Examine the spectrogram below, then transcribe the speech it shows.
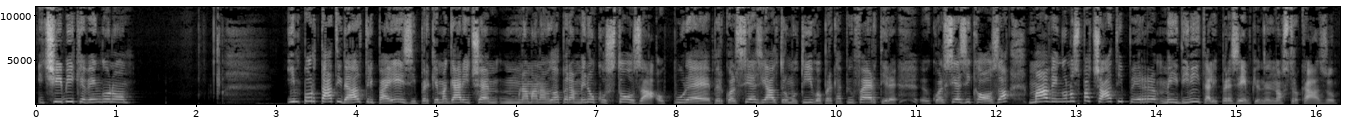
i cibi che vengono importati da altri paesi perché magari c'è una manodopera meno costosa oppure per qualsiasi altro motivo perché è più fertile, eh, qualsiasi cosa, ma vengono spacciati per made in Italy, per esempio, nel nostro caso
